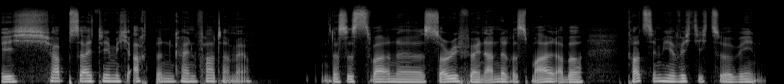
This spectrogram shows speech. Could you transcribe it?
Ich habe seitdem ich acht bin keinen Vater mehr. Das ist zwar eine Story für ein anderes Mal, aber trotzdem hier wichtig zu erwähnen,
